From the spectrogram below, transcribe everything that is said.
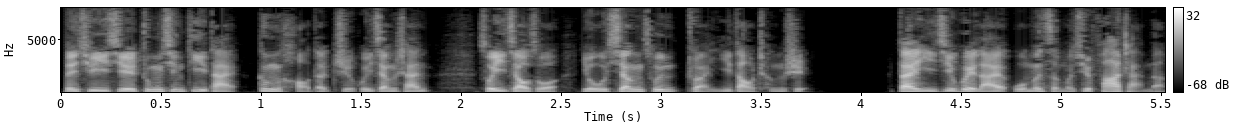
得去一些中心地带，更好的指挥江山，所以叫做由乡村转移到城市。但以及未来我们怎么去发展呢？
